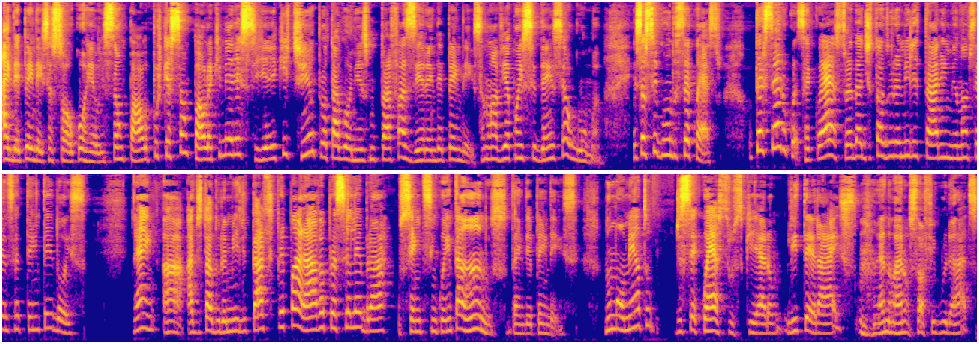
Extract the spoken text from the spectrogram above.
A independência só ocorreu em São Paulo porque São Paulo é que merecia e que tinha o protagonismo para fazer a independência. Não havia coincidência alguma. Esse é o segundo sequestro. O terceiro sequestro é da ditadura militar em 1972. Né? A, a ditadura militar se preparava para celebrar os 150 anos da independência. Num momento de sequestros que eram literais, né, não eram só figurados,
